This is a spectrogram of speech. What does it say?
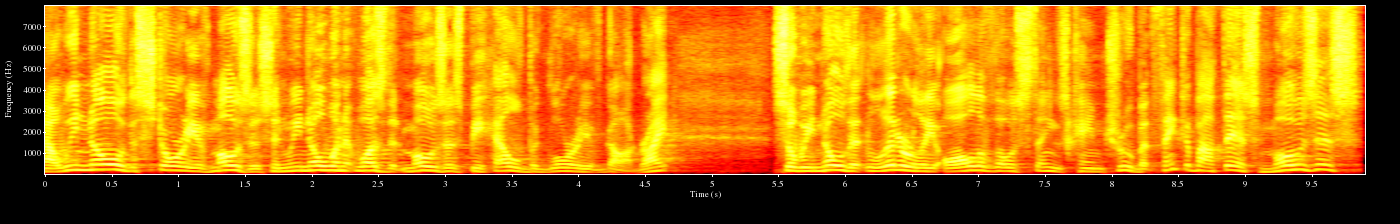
Now, we know the story of Moses, and we know when it was that Moses beheld the glory of God, right? So we know that literally all of those things came true. But think about this Moses,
